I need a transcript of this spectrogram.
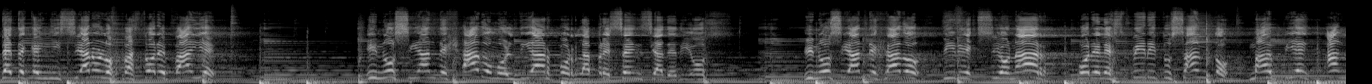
desde que iniciaron los pastores Valle. Y no se han dejado moldear por la presencia de Dios y no se han dejado direccionar por el Espíritu Santo. Más bien han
